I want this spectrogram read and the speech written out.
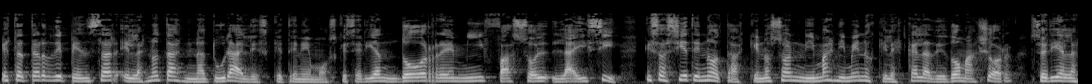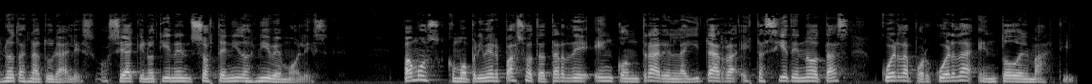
es tratar de pensar en las notas naturales que tenemos, que serían do, re, mi, fa, sol, la y si. Esas siete notas, que no son ni más ni menos que la escala de do mayor, serían las notas naturales, o sea que no tienen sostenidos ni bemoles. Vamos como primer paso a tratar de encontrar en la guitarra estas siete notas cuerda por cuerda en todo el mástil.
